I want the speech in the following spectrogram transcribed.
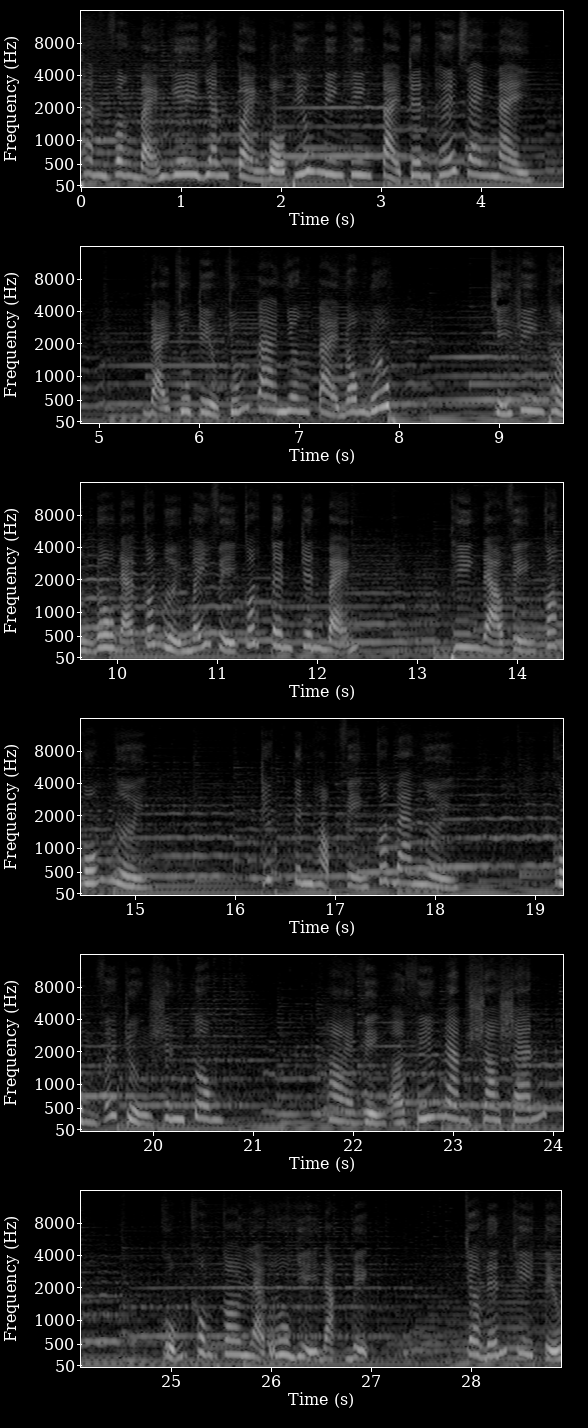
Thanh vân bản ghi danh toàn bộ thiếu niên thiên tài trên thế gian này. Đại Chu Triều chúng ta nhân tài đông đúc. Chỉ riêng thần đô đã có mười mấy vị có tên trên bảng. Thiên đạo viện có bốn người. Trích tinh học viện có ba người. Cùng với trường sinh tôn, Hòa viện ở phía nam so sánh, Cũng không coi là ưu dị đặc biệt. Cho đến khi tiểu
